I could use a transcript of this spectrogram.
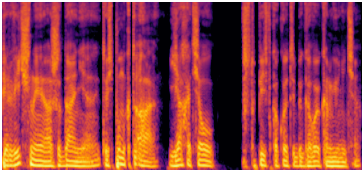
первичные ожидания, то есть пункт А, я хотел вступить в какое-то беговое комьюнити.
